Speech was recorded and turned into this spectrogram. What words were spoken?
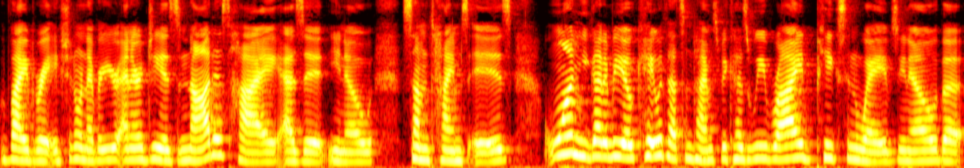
vibration, whenever your energy is not as high as it, you know, sometimes is, one, you got to be okay with that sometimes because we ride peaks and waves, you know, the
